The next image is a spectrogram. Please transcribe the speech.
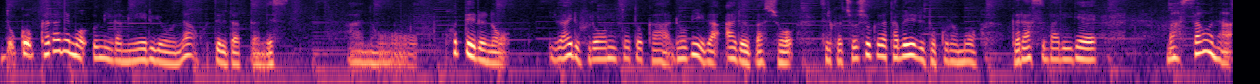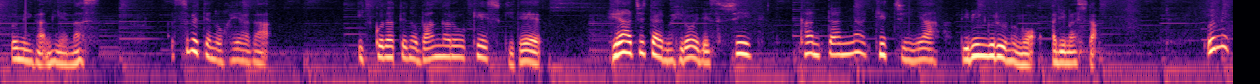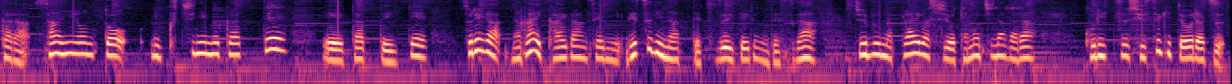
どこからでも海が見えるようなホテルだったんです。あのホテルのいわゆるフロントとかロビーがある場所それから朝食が食べれるところもガラス張りで真っ青な海が見えます。すべての部屋が一戸建てのバンガロー形式で部屋自体も広いですし簡単なキッチンやリビングルームもありました。海から34と陸地に向かって、えー、立っていてそれが長い海岸線に列になって続いているのですが十分なプライバシーを保ちながら孤立しすぎておらず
